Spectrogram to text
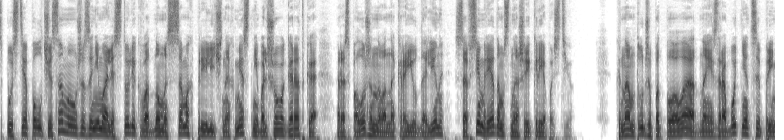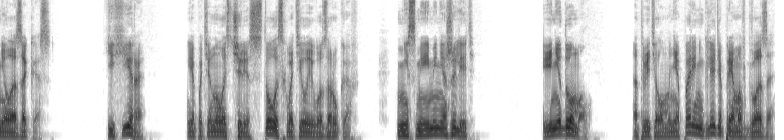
Спустя полчаса мы уже занимали столик в одном из самых приличных мест небольшого городка, расположенного на краю долины, совсем рядом с нашей крепостью. К нам тут же подплыла одна из работниц и приняла заказ. «Кихира!» Я потянулась через стол и схватила его за рукав. «Не смей меня жалеть!» «И не думал», — ответил мне парень, глядя прямо в глаза.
